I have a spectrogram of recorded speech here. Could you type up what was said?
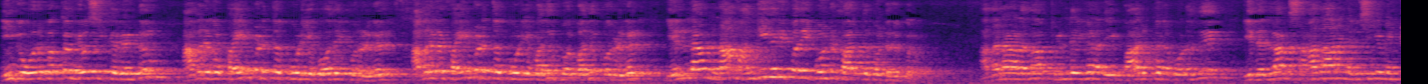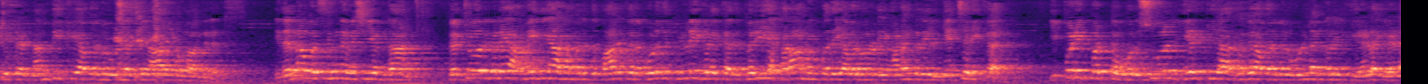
இங்கு ஒரு பக்கம் யோசிக்க வேண்டும் அவர்கள் பயன்படுத்தக்கூடிய போதைப் பொருள்கள் அவர்கள் பயன்படுத்தக்கூடிய மது பொ- மது பொருள்கள் எல்லாம் நாம் அங்கீகரிப்பதை போன்று பார்த்துக் கொண்டிருக்கிறோம். அதனாலதான் பிள்ளைகள் அதை பார்க்கிற பொழுது இதெல்லாம் சாதாரண விஷயம் என்கின்ற நம்பிக்கை அவர்கள் உள்ளத்தில் ஆரம்பமாகிறது. இதெல்லாம் ஒரு சின்ன விஷயம் தான் பெற்றோர்களே அமைதியாக அமர்ந்து பார்க்கிற பொழுது பிள்ளைகளுக்கு அது பெரிய கராம் என்பதை அவர்களுடைய மனங்களில் எச்சரிக்காது. இப்படிப்பட்ட ஒரு சூழல் இயற்கையாகவே அவர்கள் உள்ளங்களில் எழ எழ.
